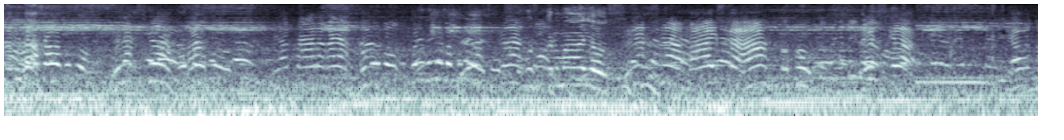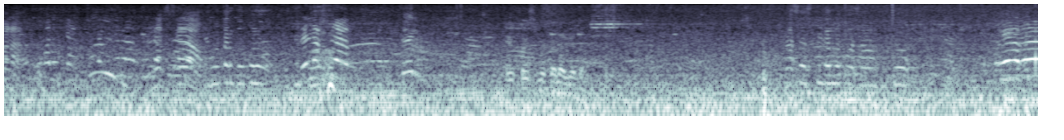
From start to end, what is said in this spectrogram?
Relax ka lang. Relax ka lang. Gusto ka na maayos. Relax ka lang. Maayos ka, ha? Relax ka lang. Gawat ka na. Relax ka lang. Relax lang. Sir, Papers mo talaga na. nasa hospital na po sa puso. Kaya ka!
